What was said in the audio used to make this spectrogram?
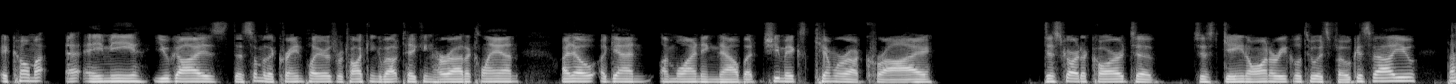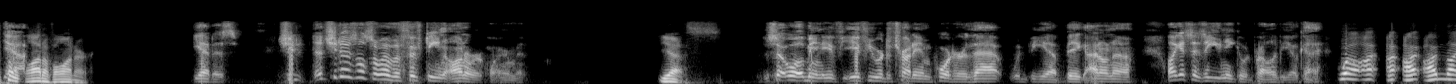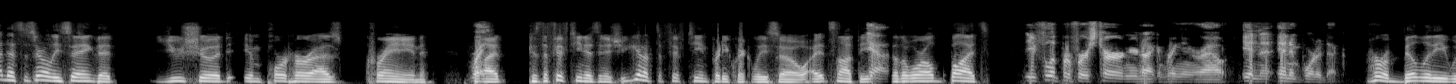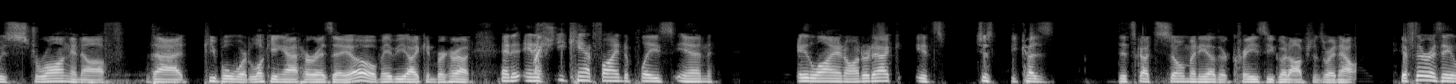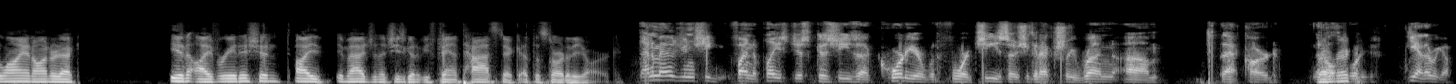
Ikoma, Amy, you guys, the, some of the Crane players were talking about taking her out of clan. I know, again, I'm whining now, but she makes Kimura cry. Discard a card to just gain honor equal to its focus value. That's Yeah. a lot of honor. Yeah, it is. She she does also have a 15 honor requirement. Yes. So, well, I mean, if if you were to try to import her, that would be a big. I don't know. Well, I guess as a unique, it would probably be okay. Well, I, I, I'm not necessarily saying that you should import her as Crane, Right. but because the 15 is an issue, you get up to 15 pretty quickly, so it's not the Yeah. end of the world. But You flip her first turn, you're not bringing her out in a, an imported deck. her ability was strong enough that people were looking at her as a, oh, maybe I can bring her out. And and Right. if she can't find a place in a Lion Honor deck, it's just because it's got so many other crazy good options right now. If there is a Lion Honor deck in Ivory Edition, I imagine that she's going to be fantastic at the start of the arc. I'd imagine she'd find a place just because she's a courtier with four cheese, so she could actually run um, that card. That all the Yeah, there we go.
